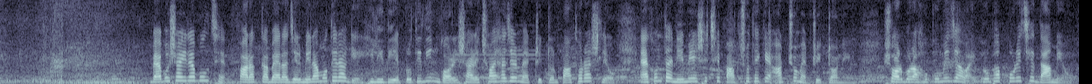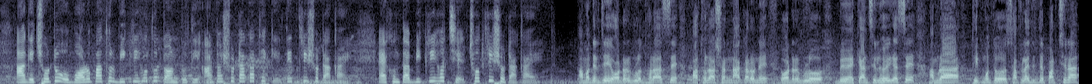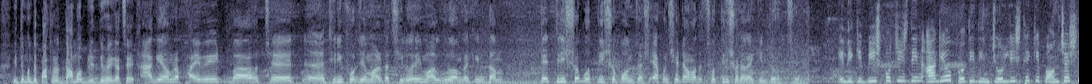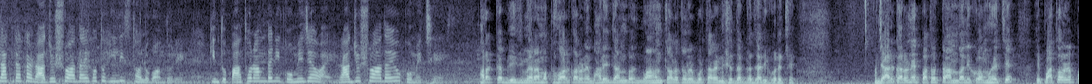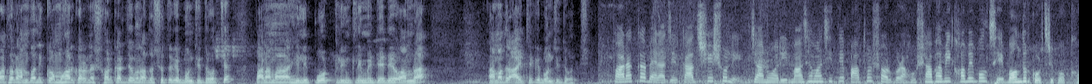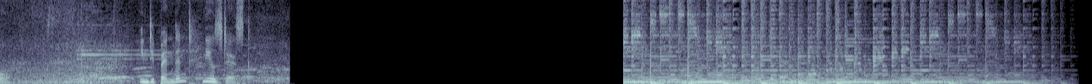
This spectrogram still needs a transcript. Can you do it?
ব্যবসায়ীরা বলছেন, ফারাক্কা ব্যারাজের মেরামতের আগে হিলি দিয়ে প্রতিদিন গড়ে সাড়ে ছয় হাজার মেট্রিক টন পাথর আসলেও এখন তা নেমে এসেছে পাঁচশো থেকে আটশো মেট্রিক টনে। সরবরাহ কমে যাওয়ায় প্রভাব পড়েছে দামেও। আগে ছোট ও বড় পাথর বিক্রি হতো টন প্রতি আঠাশশো টাকা থেকে তেত্রিশশো টাকায়। এখন তা বিক্রি হচ্ছে ছত্রিশশো টাকায়। আমাদের যে অর্ডারগুলো ধরা আছে পাথর আসার না কারণে অর্ডারগুলো ক্যান্সেল হয়ে গেছে। আমরা ঠিকমতো সাপ্লাই দিতে পারছি না। ইতিমধ্যে পাথরের দামও বৃদ্ধি হয়ে গেছে। আগে আমরা ফাইভ এইট বা হচ্ছে থ্রি ফোর যে মালটা ছিল এই মালগুলো আমরা কিনতাম তেত্রিশশো বত্রিশশো পঞ্চাশ। এখন সেটা আমাদের ছত্রিশশো টাকায় কিনতে হচ্ছে। এদিকে বিশ পঁচিশ দিন আগেও প্রতিদিন চল্লিশ থেকে পঞ্চাশ লাখ টাকা রাজস্ব আদায় হতো হিলি স্থলবন্দরে। কিন্তু পাথর আমদানি কমে যাওয়ায় রাজস্ব আদায়ও কমেছে। ফারাক্কা ব্রিজ মেরামত হওয়ার কারণে ভারী যানবাহন চলাচলের উপর তারা নিষেধাজ্ঞা জারি করেছে। যার কারণে পাথরটা আমদানি কম হয়েছে। এই পাথর পাথর আমদানি কম হওয়ার কারণে সরকার যেমন রাজস্ব থেকে বঞ্চিত হচ্ছে, পানামা হিলিপোর্ট লিঙ্ক লিমিটেডেও আমরা আমাদের আয় থেকে বঞ্চিত হচ্ছি। ফারাক্কা ব্যারাজের কাজ শেষ হলে জানুয়ারির মাঝামাঝিতে পাথর সরবরাহ স্বাভাবিক হবে বলছে বন্দর কর্তৃপক্ষ। Independent news desk.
